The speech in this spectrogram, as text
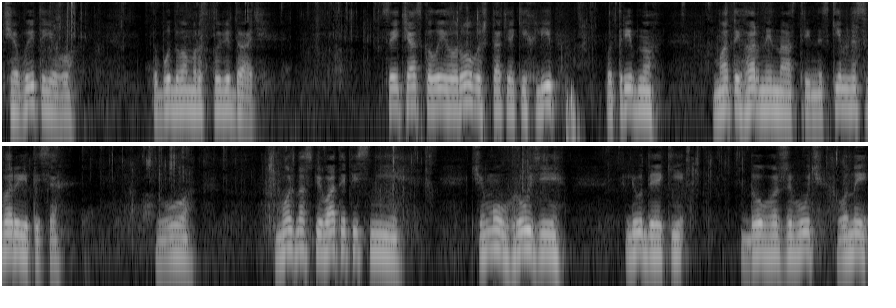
чавити його, то буду вам розповідати. Цей час, коли його робиш, так як і хліб, потрібно мати гарний настрій, ні з ким не сваритися. О, можна співати пісні. Чому в Грузії люди, які довго живуть, вони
